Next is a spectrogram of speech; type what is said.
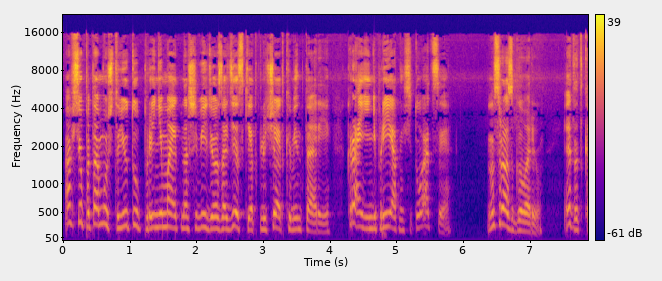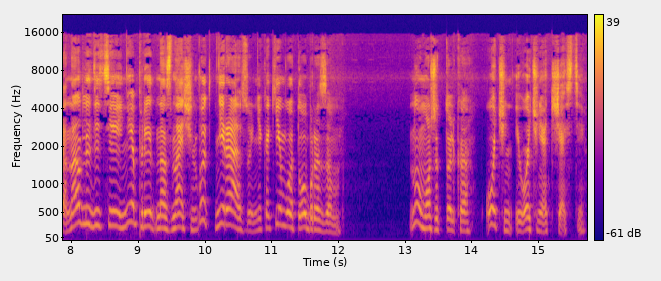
А все потому, что YouTube принимает наши видео за детские и отключает комментарии. Крайне неприятная ситуация. Ну, сразу говорю, этот канал для детей не предназначен вот ни разу, никаким вот образом. Ну, может, только очень и очень отчасти.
